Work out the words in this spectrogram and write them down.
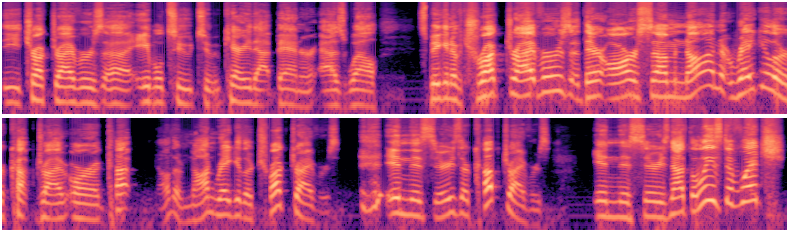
the truck drivers uh, able to to carry that banner as well. Speaking of truck drivers, there are some non-regular cup drive or a cup. No, they're non-regular truck drivers in this series. They're cup drivers in this series. Not the least of which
